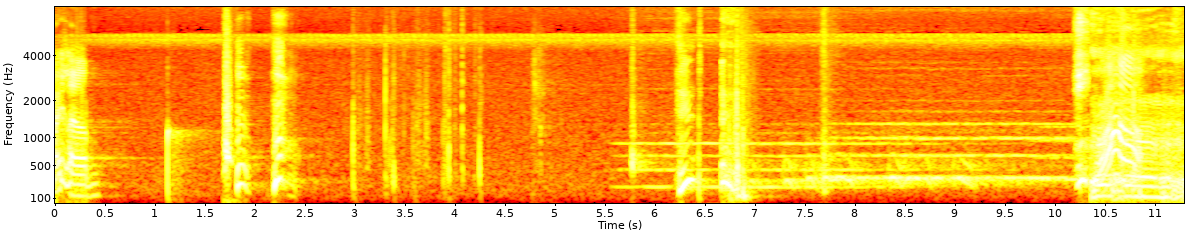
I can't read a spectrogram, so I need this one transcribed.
nói là Wow.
